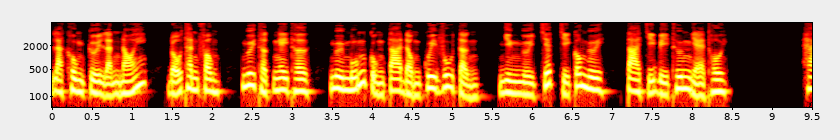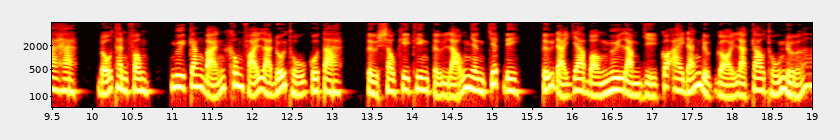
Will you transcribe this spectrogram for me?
Lạc Hùng cười lạnh nói, Đỗ Thanh Phong, ngươi thật ngây thơ, ngươi muốn cùng ta đồng quy vu tận, nhưng người chết chỉ có ngươi, ta chỉ bị thương nhẹ thôi. Ha ha, Đỗ Thanh Phong, ngươi căn bản không phải là đối thủ của ta, từ sau khi thiên tự lão nhân chết đi, tứ đại gia bọn ngươi làm gì có ai đáng được gọi là cao thủ nữa,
